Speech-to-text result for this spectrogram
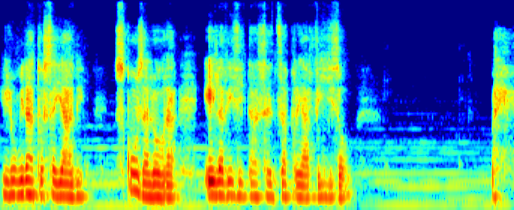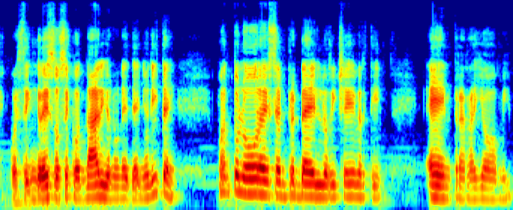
Illuminato Sayani, scusa l'ora e la visita senza preavviso. Beh, Questo ingresso secondario non è degno di te. Quanto l'ora è sempre bello riceverti. Entra, Raiomi.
